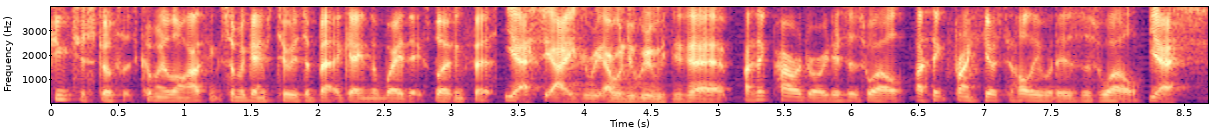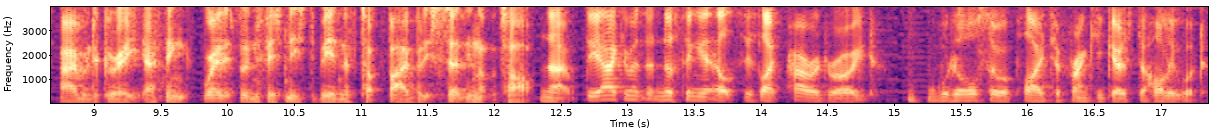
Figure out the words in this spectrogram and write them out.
future stuff that's coming along, I think Summer Games 2 is a better game than Way of the Exploding Fist. Yes, yeah, I agree. I would agree with you there. I think Paradroid is as well. I think Frankie Goes to Hollywood is as well. Yes, I would agree. I think Way of the Exploding Fist needs to be in the top five, but it's certainly not the top. No. The argument that nothing else is like Paradroid would also apply to Frankie Goes to Hollywood.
